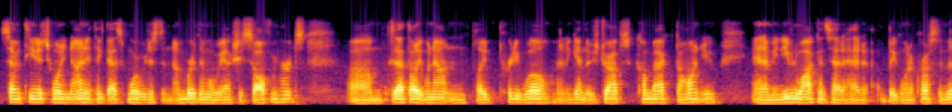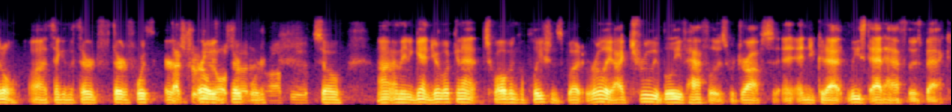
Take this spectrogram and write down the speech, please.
17 to 29. I think that's more of just a number than what we actually saw from Hurts. Because I thought he went out and played pretty well. And again, those drops come back to haunt you. And I mean, even Watkins had had a big one across the middle. Uh, I think in the third, third or fourth, or That's true. early in the third quarter. drop, yeah. So, I mean, again, you're looking at 12 incompletions, but really, I truly believe half of those were drops, and, and you could at least add half of those back.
